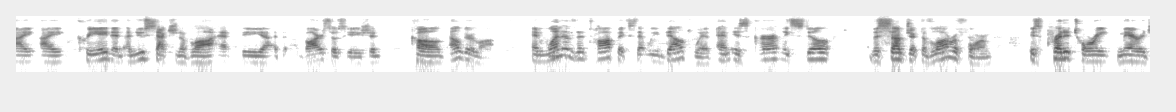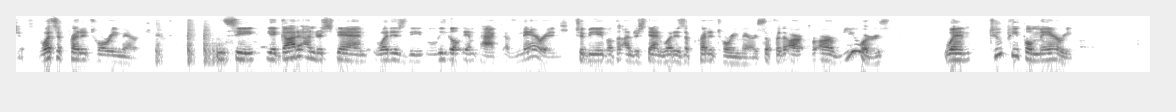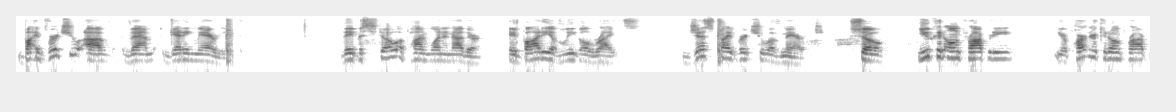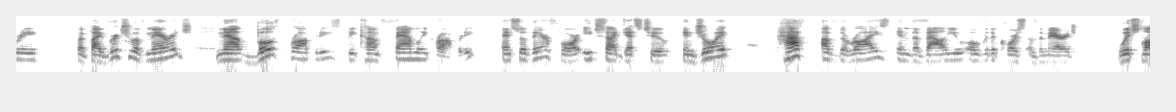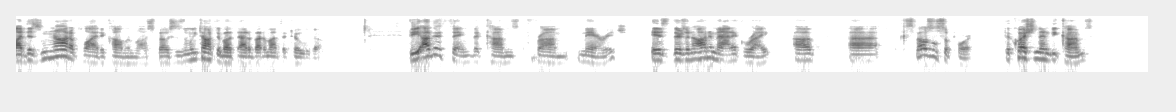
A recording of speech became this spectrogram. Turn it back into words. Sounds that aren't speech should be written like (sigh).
I, I created a new section of law at the, uh, at the Bar Association called Elder Law. And hmm. one of the topics that we dealt with and is currently still the subject of law reform is predatory marriages. What's a predatory marriage? You see, you got to understand what is the legal impact of marriage to be able to understand what is a predatory marriage. So for, the, our, for our viewers, when two people marry, by virtue of them getting married, they bestow upon one another a body of legal rights just by virtue of marriage. So you could own property, your partner could own property, but by virtue of marriage, now both properties become family property. And so therefore, each side gets to enjoy half of the rise in the value over the course of the marriage which law does not apply to common law spouses. And we talked about that about a month or two ago. The other thing that comes from marriage is there's an automatic right of uh, spousal support. The question then becomes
